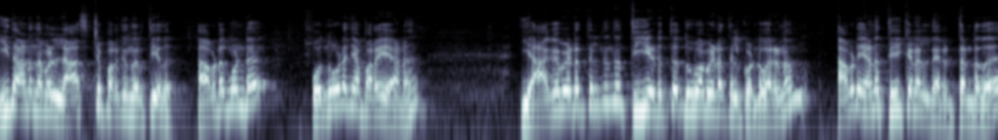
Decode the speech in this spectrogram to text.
ഇതാണ് നമ്മൾ ലാസ്റ്റ് പറഞ്ഞു നിർത്തിയത്. അവിടെ കൊണ്ട് ഒന്നുകൂടെ ഞാൻ പറയുകയാണ്. യാഗപീഠത്തിൽ നിന്ന് തീയെടുത്ത് ധൂപപീഠത്തിൽ കൊണ്ടുവരണം. അവിടെയാണ് തീക്കനൽ നിരത്തേണ്ടത്.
